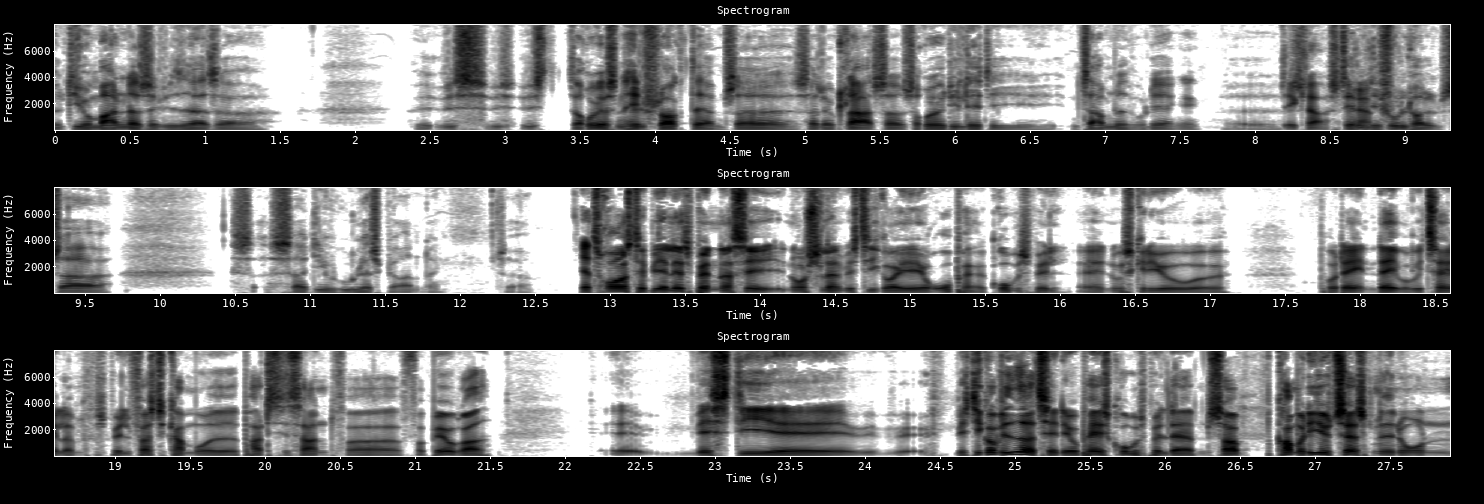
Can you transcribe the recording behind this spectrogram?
øh, og så videre, altså, hvis, hvis, hvis der ryger sådan en hel flok der, så, så er det jo klart, så, så ryger de lidt i, i den samlede vurdering, ikke? Øh, Det er klart, Stiller ja. de fuldt hold, så, så, så er de jo guldaspiranter, ikke? Så. Jeg tror også, det bliver lidt spændende at se Nordsjælland, hvis de går i Europa-gruppespil. Uh, nu skal de jo uh, på dagen i dag, hvor vi taler om spille første kamp mod Partizan for, for Beograd. øh, hvis, de, øh, hvis de går videre til det europæiske gruppespil, der, så kommer de jo til at smide nogle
